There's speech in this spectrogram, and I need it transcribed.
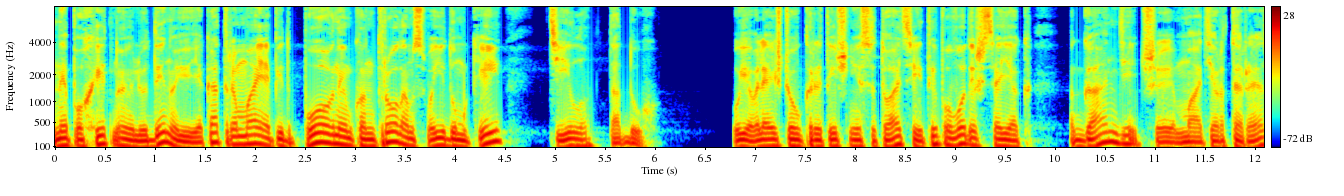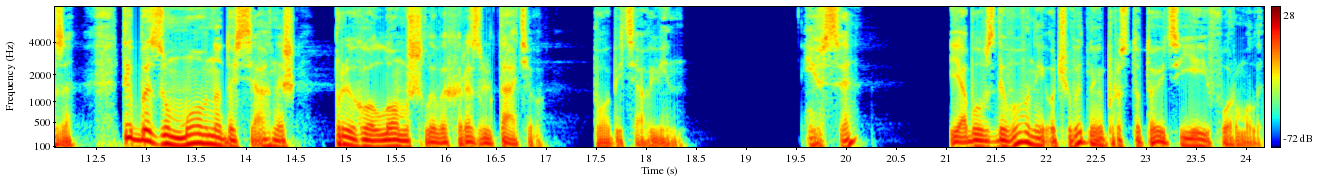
непохитною людиною, яка тримає під повним контролем свої думки, тіло та дух. Уявляй, що в критичній ситуації ти поводишся як Ганді чи матір Тереза, ти безумовно досягнеш приголомшливих результатів, пообіцяв він. І все? Я був здивований очевидною простотою цієї формули.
